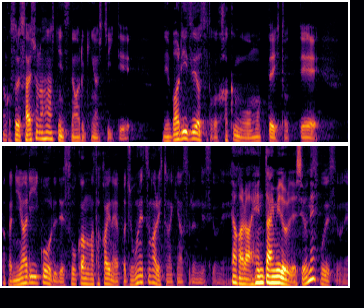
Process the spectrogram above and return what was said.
なんかそれ最初の話につながる気がしていて、粘り強さとか覚悟を持ってる人って、なんかニアリーイコールで相関が高いのはやっぱ情熱がある人な気がするんですよね。だから変態ミドルですよね。そうですよね。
